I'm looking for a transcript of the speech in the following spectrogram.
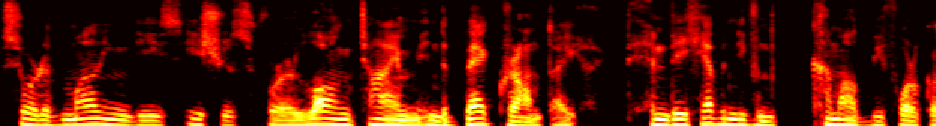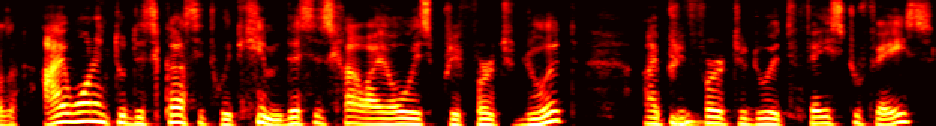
sort of mulling these issues for a long time in the background. I and they haven't even come out before because I wanted to discuss it with him. This is how I always prefer to do it. I mm-hmm. prefer to do it face to face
